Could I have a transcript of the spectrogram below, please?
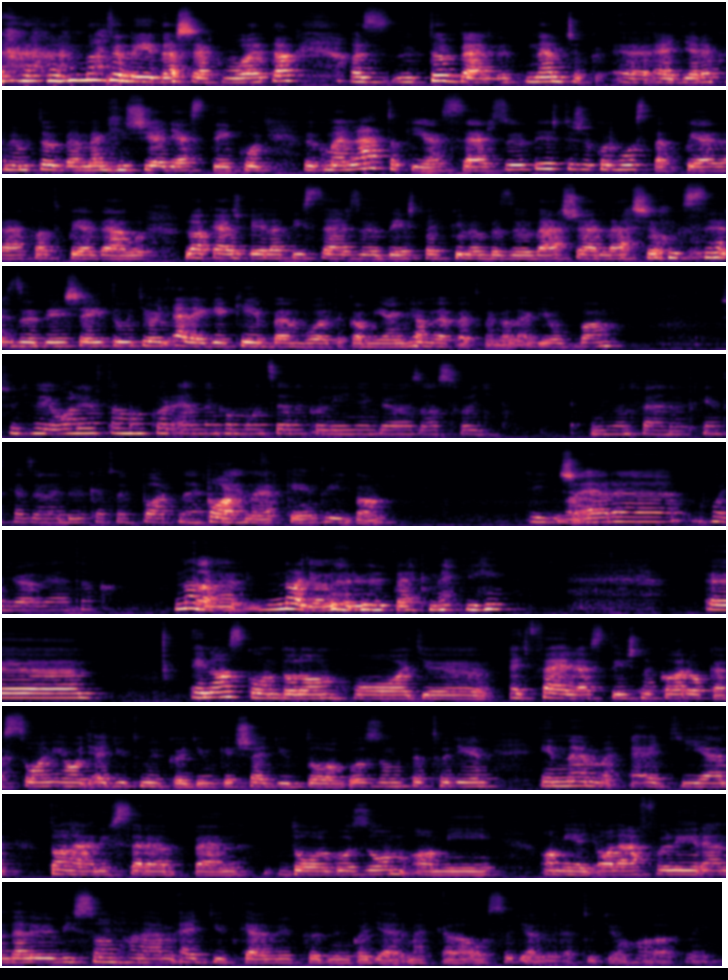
nagyon édesek voltak, az többen, nem csak egy gyerek, hanem többen meg is jegyezték, hogy ők már láttak ilyen szerződést, és akkor hoztak példákat, például lakásbéleti szerződést, vagy különböző vásárlások szerződéseit, úgyhogy eléggé képben voltak, ami engem lepett meg a legjobban. És hogyha jól értem, akkor ennek a módszernek a lényege az az, hogy úgymond felnőttként kezeled őket, vagy partnerként. Partnerként, így van. Így van. És erre hogy reagáltak? Nagyon, nagyon örültek neki. Ö, Én azt gondolom, hogy egy fejlesztésnek arról kell szólni, hogy együtt működjünk és együtt dolgozzunk. Tehát, hogy én, én nem egy ilyen tanári szerepben dolgozom, ami, ami egy aláfölé rendelő viszony, hanem együtt kell működnünk a gyermekkel ahhoz, hogy előre tudjon haladni.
